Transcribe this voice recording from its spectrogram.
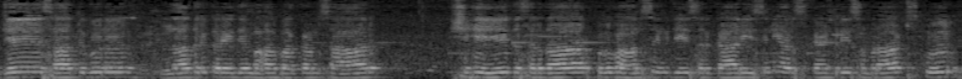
ਜੇ ਸਤਿਗੁਰ ਨਾਦਰ ਕਰੇ ਦੇ ਮਹਾਵਾਕ ਅਨੁਸਾਰ, ਸ਼ਹੀਦ ਸਰਦਾਰ ਭਗਵਾਨ ਸਿੰਘ ਜੀ ਸਰਕਾਰੀ ਸੀਨੀਅਰ ਸੈਕੰਡਰੀ ਸਮਰਾਟ ਸਕੂਲ,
